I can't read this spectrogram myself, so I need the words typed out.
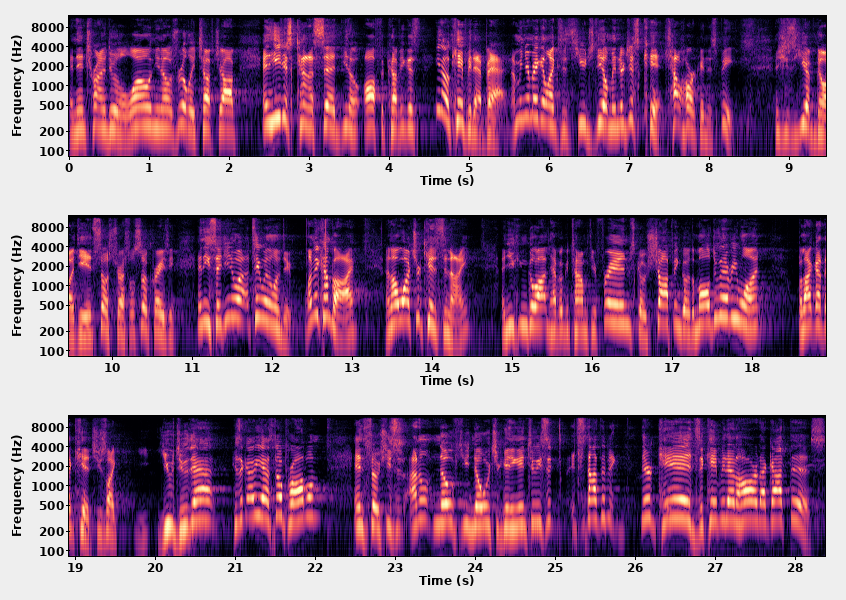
and then trying to do it alone. You know, it was a really tough job. And he just kind of said, you know, off the cuff, he goes, you know, it can't be that bad. I mean, you're making like this huge deal. I mean, they're just kids. How hard can this be? And she said, you have no idea. It's so stressful, it's so crazy. And he said, you know what? I'll tell you what I want to do. Let me come by, and I'll watch your kids tonight, and you can go out and have a good time with your friends, go shopping, go to the mall, do whatever you want. But I got the kids. She's like, you do that? He's like, oh, yeah, it's no problem. And so she says, I don't know if you know what you're getting into. He said, It's not that big. They're kids. It can't be that hard. I got this.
